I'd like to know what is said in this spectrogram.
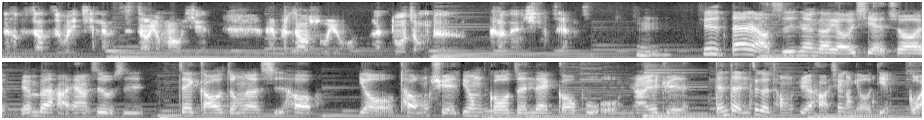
那时候只知道织围巾啊，只知道用毛线，还不知道说有很多种的可能性这样子。嗯，其实丹老师那个有写说，原本好像是不是在高中的时候有同学用钩针在勾布偶，然后又觉得等等这个同学好像有点怪。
